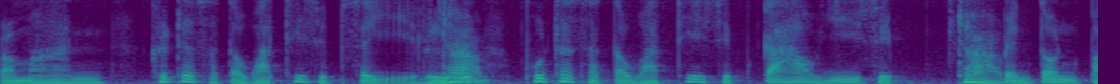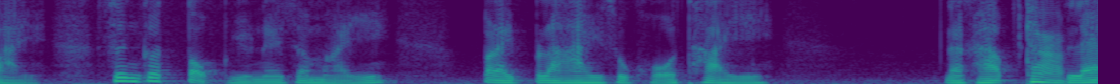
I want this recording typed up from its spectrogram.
ประมาณคริสตศตวรรษที่ 14 หรือครับพุทธศตวรรษที่ 19 20ครับเป็นต้นไป ซึ่งก็ตกอยู่ในสมัย ปลายปลายๆสุขโขทัยนะครับครับและ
